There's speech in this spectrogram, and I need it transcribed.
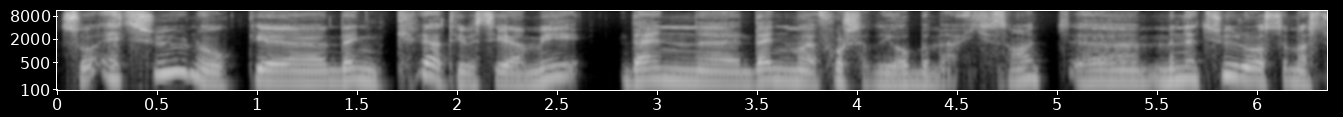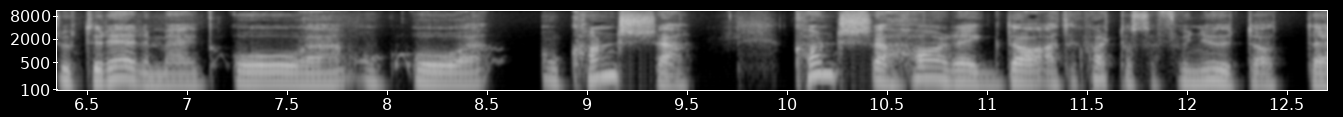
Så jeg tror nok den kreative sida mi den, eh, den, må jeg fortsette å jobbe med, ikke sant? Eh, men jeg tror også jeg må strukturere meg, og, eh, og, og, og kanskje, kanskje har jeg da etter hvert også funnet ut at,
